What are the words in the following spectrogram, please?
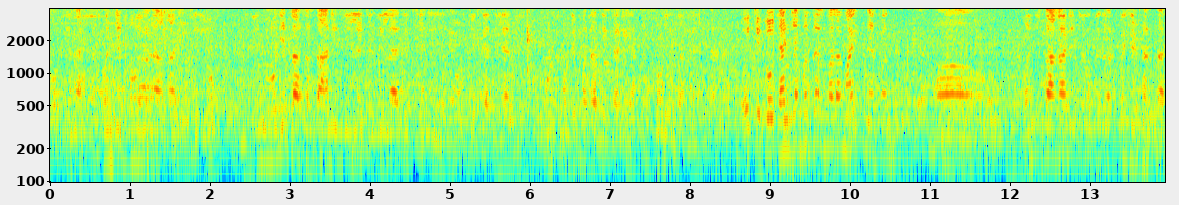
बहुजन वंचित बहुजन आघाडीचे लोक. तुम्ही बघितलं असेल तर अनेक जिल्ह्याच्या जिल्हाध्यक्षांनी सोडचिठ्ठ्या दिल्या मोठमोठे पदाधिकारी आता सोडून टाकले त्यांच्याबद्दल मला माहीत नाही पण वंचित आघाडीचे उमेदवार कसे ठरतात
